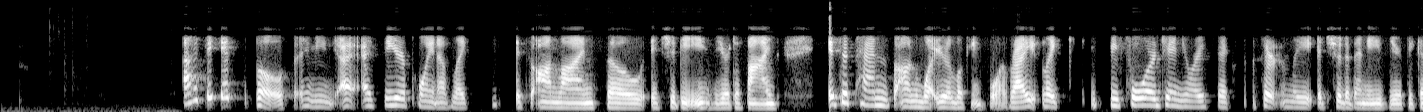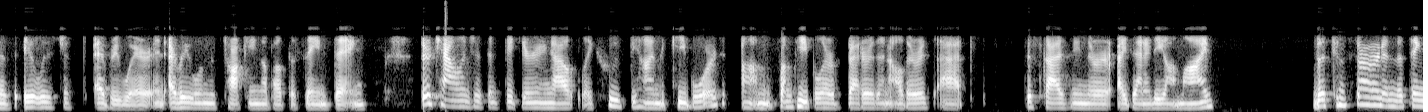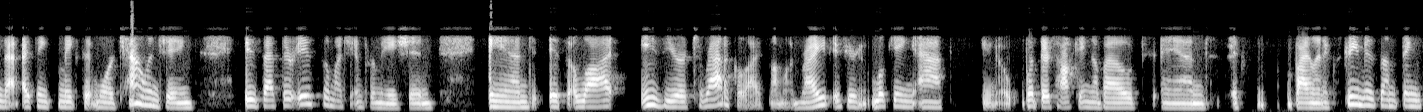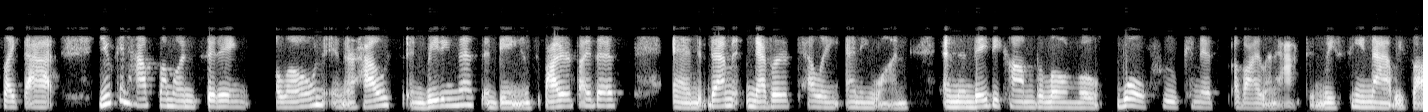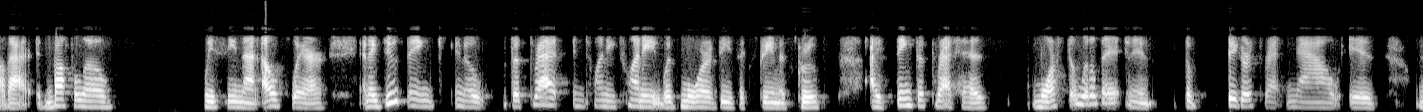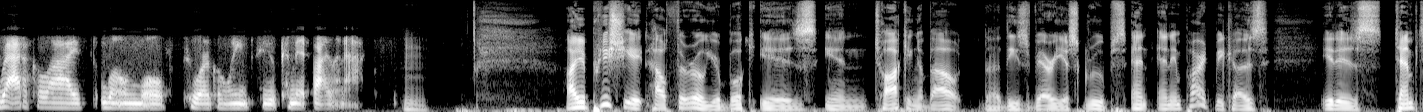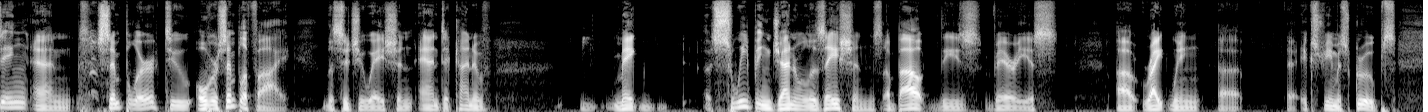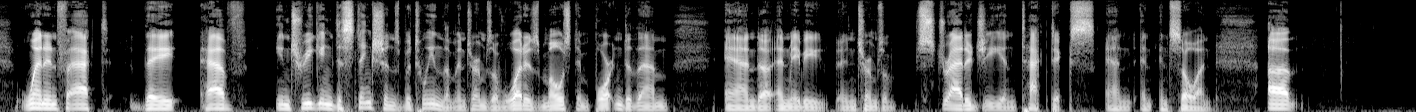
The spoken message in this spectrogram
I think it's both. I mean, I, I see your point of like it's online, so it should be easier to find. It depends on what you're looking for, right? Like before January 6th, certainly it should have been easier because it was just everywhere and everyone was talking about the same thing. There are challenges in figuring out like who's behind the keyboard. Um, some people are better than others at disguising their identity online. The concern and the thing that I think makes it more challenging is that there is so much information and it's a lot easier to radicalize someone, right? If you're looking at, you know, what they're talking about and ex- violent extremism, things like that, you can have someone sitting alone in their house and reading this and being inspired by this and them never telling anyone. And then they become the lone wolf who commits a violent act. And we've seen that. We saw that in Buffalo. We've seen that elsewhere. And I do think, you know, the threat in 2020 was more of these extremist groups. I think the threat has morphed a little bit and the bigger threat now is radicalized lone wolves who are going to commit violent acts. Hmm. I appreciate how thorough your book is in talking about uh, these various groups, and, and in part because it is tempting and simpler to oversimplify the situation and to kind of make sweeping generalizations about these various uh, right wing uh, extremist groups, when in fact they have intriguing distinctions between them in terms of what is most important to them and uh, and maybe in terms of strategy and tactics and and, and so on. Uh,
